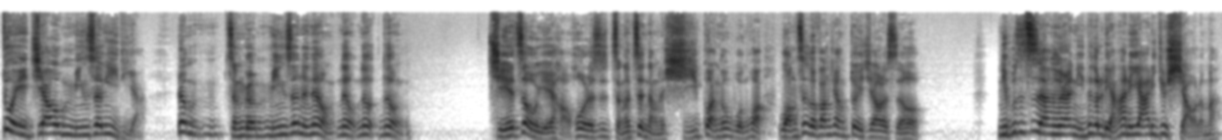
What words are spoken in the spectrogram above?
对焦民生议题啊，让整个民生的那种、那种、那、那种节奏也好，或者是整个政党的习惯跟文化往这个方向对焦的时候，你不是自然而然你那个两岸的压力就小了吗？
